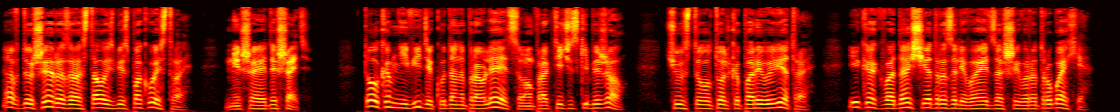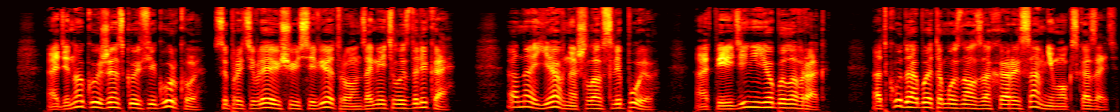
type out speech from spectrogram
а в душе разрасталось беспокойство, мешая дышать. Толком не видя, куда направляется, он практически бежал, чувствовал только порывы ветра и как вода щедро заливает за шиворот рубахи. Одинокую женскую фигурку, сопротивляющуюся ветру, он заметил издалека. Она явно шла вслепую, а впереди нее был враг. Откуда об этом узнал Захар и сам не мог сказать.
